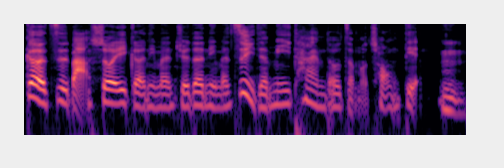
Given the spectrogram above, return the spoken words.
各自吧说一个，你们觉得你们自己的 me time 都怎么充电？嗯，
